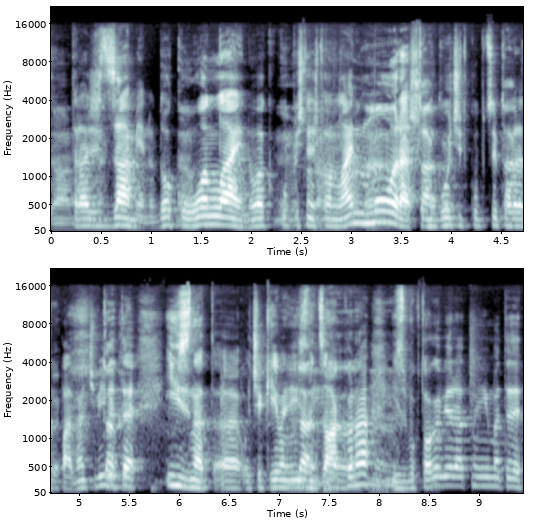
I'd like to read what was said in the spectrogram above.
tražiti zamjenu, dok Da. u online, ako kupiš nešto online, moraš omogućiti kupcu i povrat para. Znači, vi Tako idete iznad uh, očekivanja, iznad zakona i zbog toga vjerojatno imate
